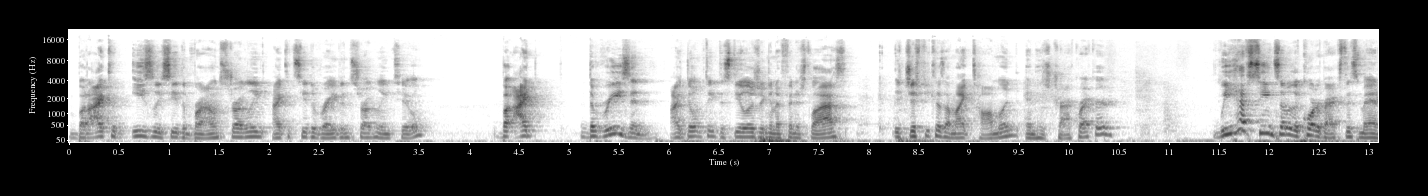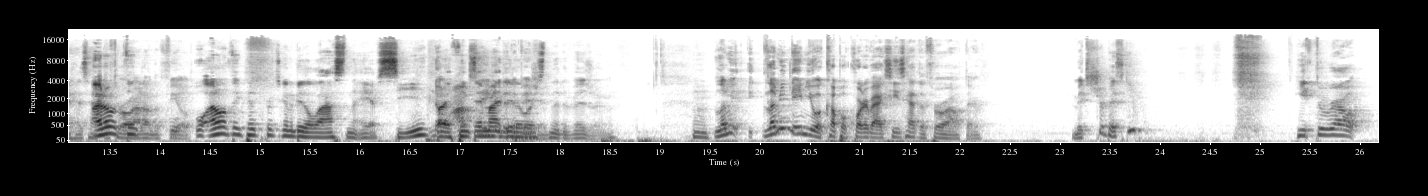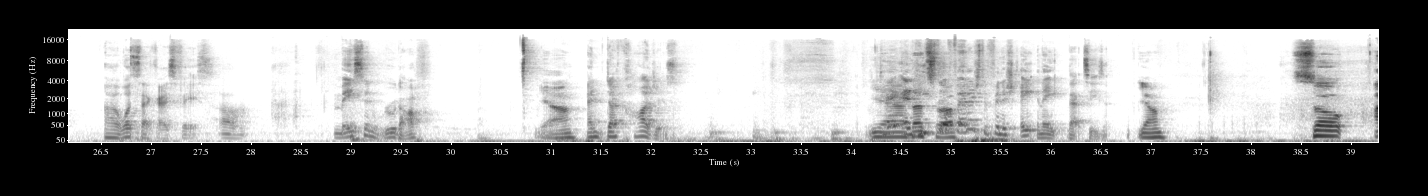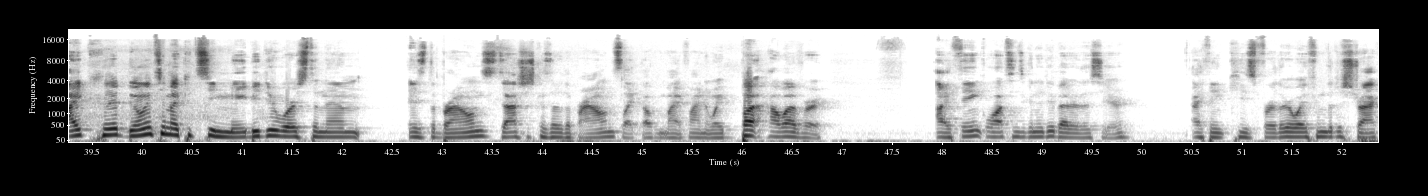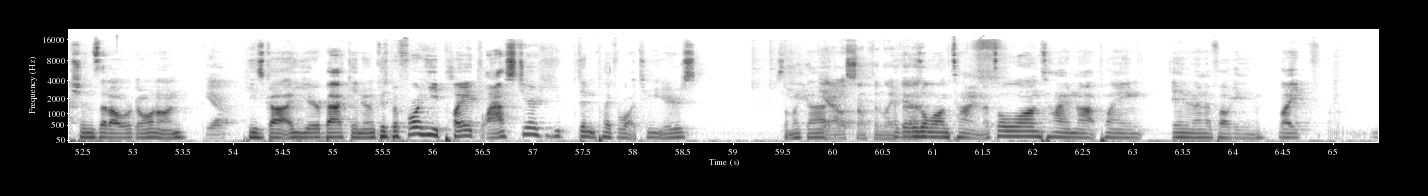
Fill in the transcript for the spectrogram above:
But I could easily see the Browns struggling. I could see the Ravens struggling too. But I, the reason I don't think the Steelers are going to finish last is just because of Mike Tomlin and his track record. We have seen some of the quarterbacks this man has had I don't to throw think out on the field. Well, I don't think Pittsburgh's gonna be the last in the AFC, but I I'm think they might the be the worst in the division. Let me let me name you a couple quarterbacks he's had to throw out there. Mitch Trubisky. He threw out uh, what's that guy's face? Um, Mason Rudolph Yeah. and Duck Hodges. Yeah, Okay, and he still rough. finished to finish eight and eight that season. Yeah. So I could the only team I could see maybe do worse than them is the Browns. That's just because they're the Browns. Like they might find a way. But however, I think Watson's going to do better this year. I think he's further away from the distractions that all were going on. Yeah. He's got a year back into him because before he played last year, he didn't play for what two years, something like that. Yeah, it was something like, Like that. it was a long time. That's a long time not playing in an NFL game. Like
